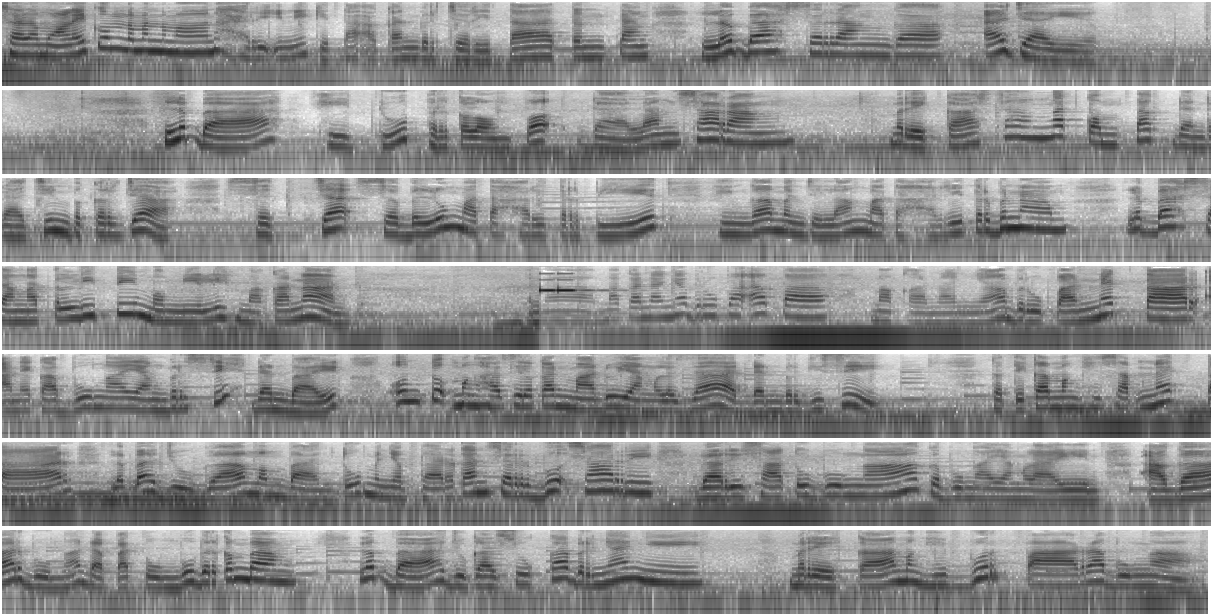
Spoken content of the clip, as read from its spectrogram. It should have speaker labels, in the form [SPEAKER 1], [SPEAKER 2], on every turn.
[SPEAKER 1] Assalamualaikum teman-teman. Hari ini kita akan bercerita tentang lebah serangga ajaib. Lebah hidup berkelompok dalam sarang. Mereka sangat kompak dan rajin bekerja. Sejak sebelum matahari terbit hingga menjelang matahari terbenam lebah sangat teliti memilih makanan. Nah, makanannya berupa apa? Makanannya berupa nektar, aneka bunga yang bersih dan baik untuk menghasilkan madu yang lezat dan bergizi. Ketika menghisap nektar, lebah juga membantu menyebarkan serbuk sari dari satu bunga ke bunga yang lain agar bunga dapat tumbuh berkembang. Lebah juga suka bernyanyi. Mereka menghibur para bunga.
